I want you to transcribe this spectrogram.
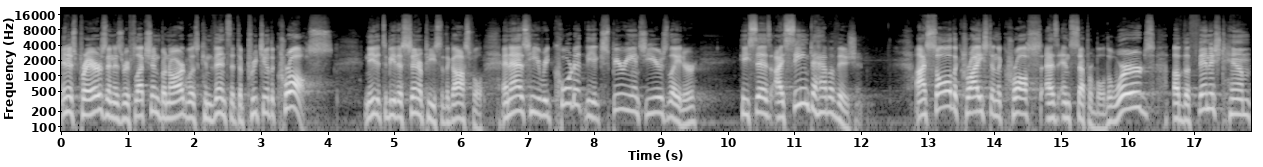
In his prayers and his reflection, Bennard was convinced that the preaching of the cross needed to be the centerpiece of the gospel. And as he recorded the experience years later, he says, I seem to have a vision. I saw the Christ and the cross as inseparable. The words of the finished hymn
